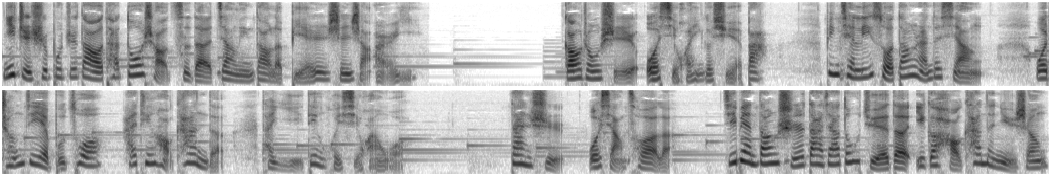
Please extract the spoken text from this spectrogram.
你只是不知道它多少次的降临到了别人身上而已。高中时，我喜欢一个学霸，并且理所当然的想。我成绩也不错，还挺好看的，他一定会喜欢我。但是我想错了，即便当时大家都觉得一个好看的女生，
